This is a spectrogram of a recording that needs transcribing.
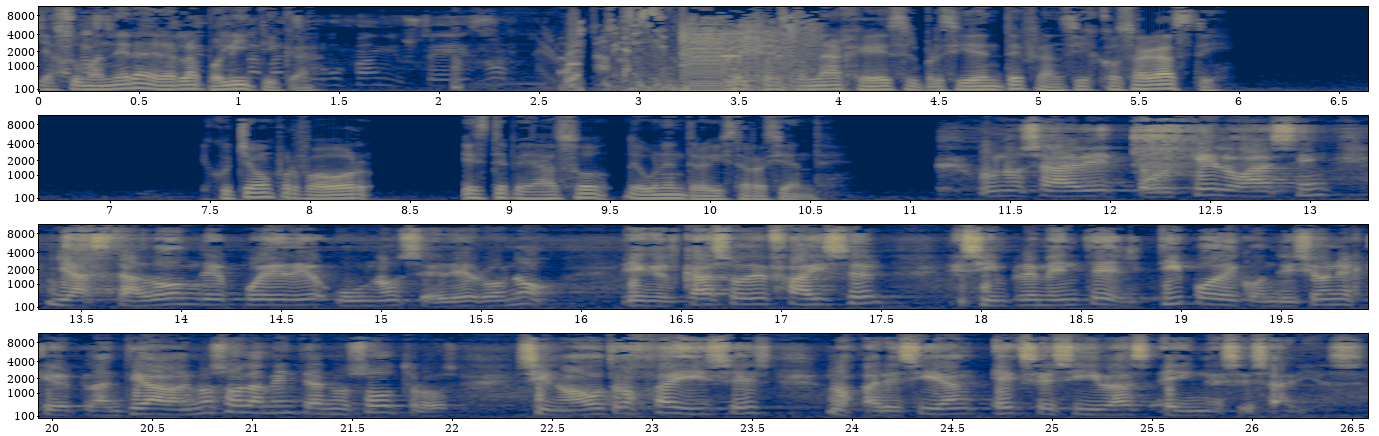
y a su manera de ver la política. El personaje es el presidente Francisco Sagasti. Escuchemos por favor este pedazo de una entrevista reciente. Uno sabe por qué lo hacen y hasta dónde puede uno ceder o no. En el caso de Pfizer, es simplemente el tipo de condiciones que planteaban, no solamente a nosotros, sino a otros países, nos parecían excesivas e innecesarias.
